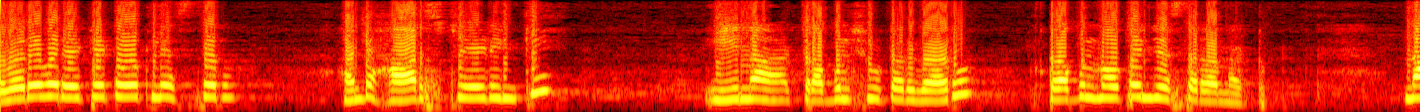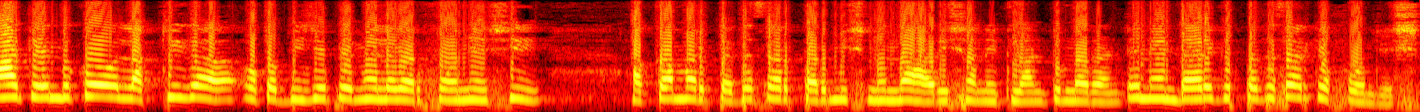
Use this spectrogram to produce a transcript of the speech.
ఎవరెవరు ఎటెట్ ఓట్లు వేస్తారు? అంటే హార్స్ ట్రేడింగ్కి ఈయన ట్రబుల్ షూటర్ గారు ట్రబుల్ ఓపెన్ చేస్తారు అన్నట్టు. నాకెందుకో లక్కీగా ఒక బీజేపీ ఎమ్మెల్యే గారు ఫోన్ చేసి అక్క మరి పెద్దసారి పర్మిషన్ ఉందా హరీష్ అని ఇట్లా అంటున్నారంటే నేను డైరెక్ట్ పెద్దసారికే ఫోన్ చేసి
